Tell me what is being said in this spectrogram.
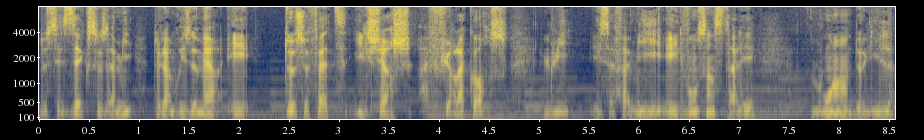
de ses ex-amis de la brise de mer. Et de ce fait, il cherche à fuir la Corse, lui et sa famille, et ils vont s'installer loin de l'île,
